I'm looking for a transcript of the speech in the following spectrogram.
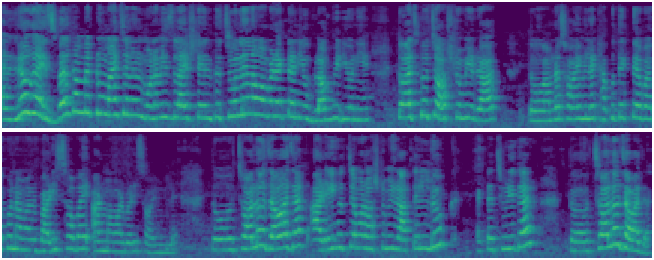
Hello guys welcome back to my channel Monami's lifestyle তো চলে এলাম আবার একটা নিউ ব্লগ ভিডিও নিয়ে। তো আজকে হচ্ছে অষ্টমীর রাত, তো আমরা সবাই মিলে ঠাকুর দেখতে যাব এখন, আমার বাড়ির সবাই আর মামার বাড়ির সবাই মিলে। তো চলো যাওয়া যাক, আর এই হচ্ছে আমার অষ্টমীর রাতের লুক একটা চুড়িদার। তো চলো যাওয়া যাক।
